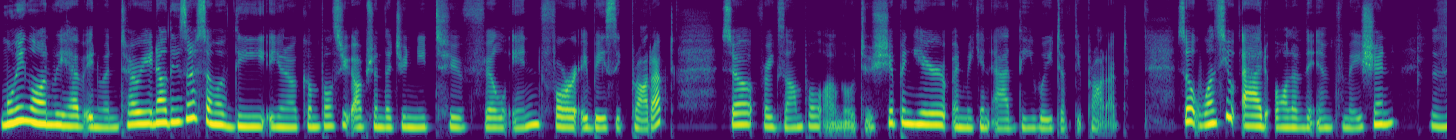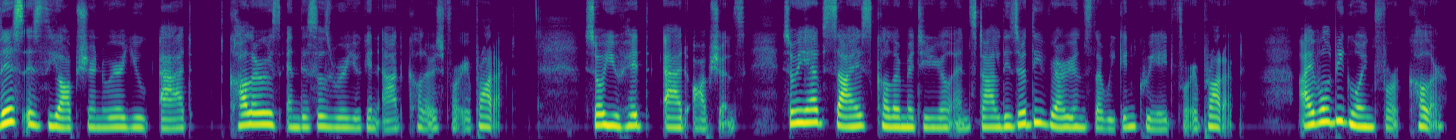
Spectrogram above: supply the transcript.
Moving on, we have inventory. Now, these are some of the, you know, compulsory option that you need to fill in for a basic product. So, for example, I'll go to shipping here and we can add the weight of the product. So, once you add all of the information, this is the option where you add colors and this is where you can add colors for a product. So you hit add options. So we have size, color, material, and style. These are the variants that we can create for a product. I will be going for color.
